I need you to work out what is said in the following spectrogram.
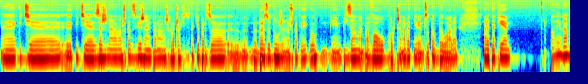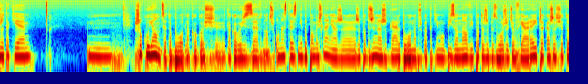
e, gdzie, gdzie zażynano na przykład zwierzęta na naszych oczach i to takie bardzo, e, bardzo duże, na przykład takiego, nie wiem, bizona, bawołu, kurczę, nawet nie wiem, co to było, ale, ale takie, powiem wam, że takie szokujące to było dla kogoś, dla kogoś z zewnątrz. U nas to jest nie do pomyślenia, że, że podrzynasz gardło na przykład takiemu bizonowi po to, żeby złożyć ofiarę i czekasz, aż się to,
